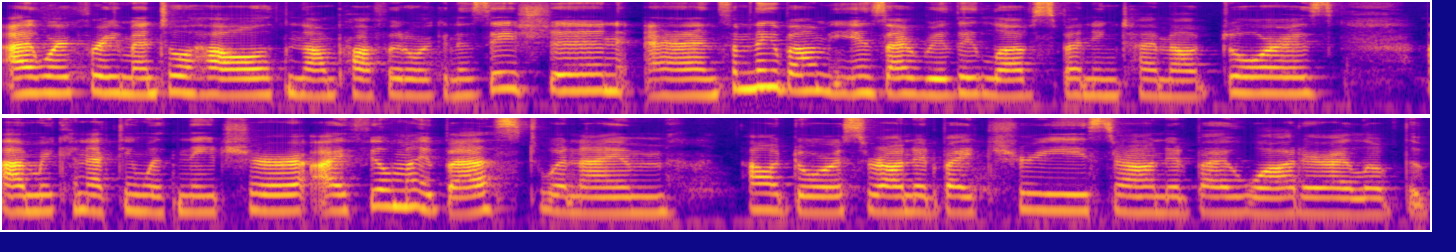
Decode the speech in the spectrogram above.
I work for a mental health nonprofit organization and something about me is I really love spending time outdoors, um, reconnecting with nature. I feel my best when I'm outdoors, surrounded by trees, surrounded by water. I love the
